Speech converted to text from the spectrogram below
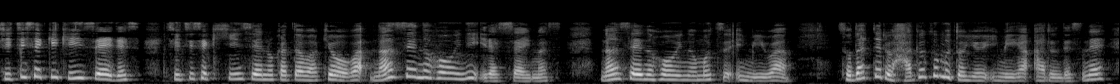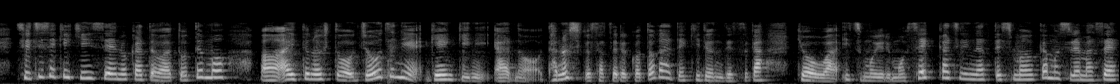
七石金星です。七石金星の方は今日は南西の方位にいらっしゃいます。南西の方位の持つ意味は、育てる、育むという意味があるんですね。七石金星の方はとても相手の人を上手に元気にあの楽しくさせることができるんですが、今日はいつもよりもせっかちになってしまうかもしれません。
